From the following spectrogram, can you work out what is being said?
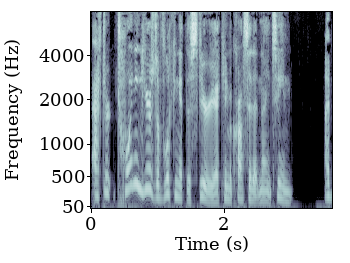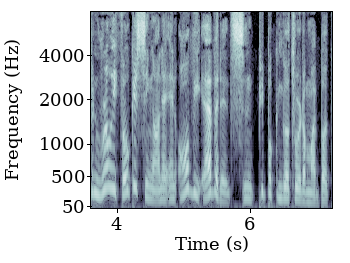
after 20 years of looking at this theory, I came across it at 19. I've been really focusing on it, and all the evidence, and people can go through it on my book,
